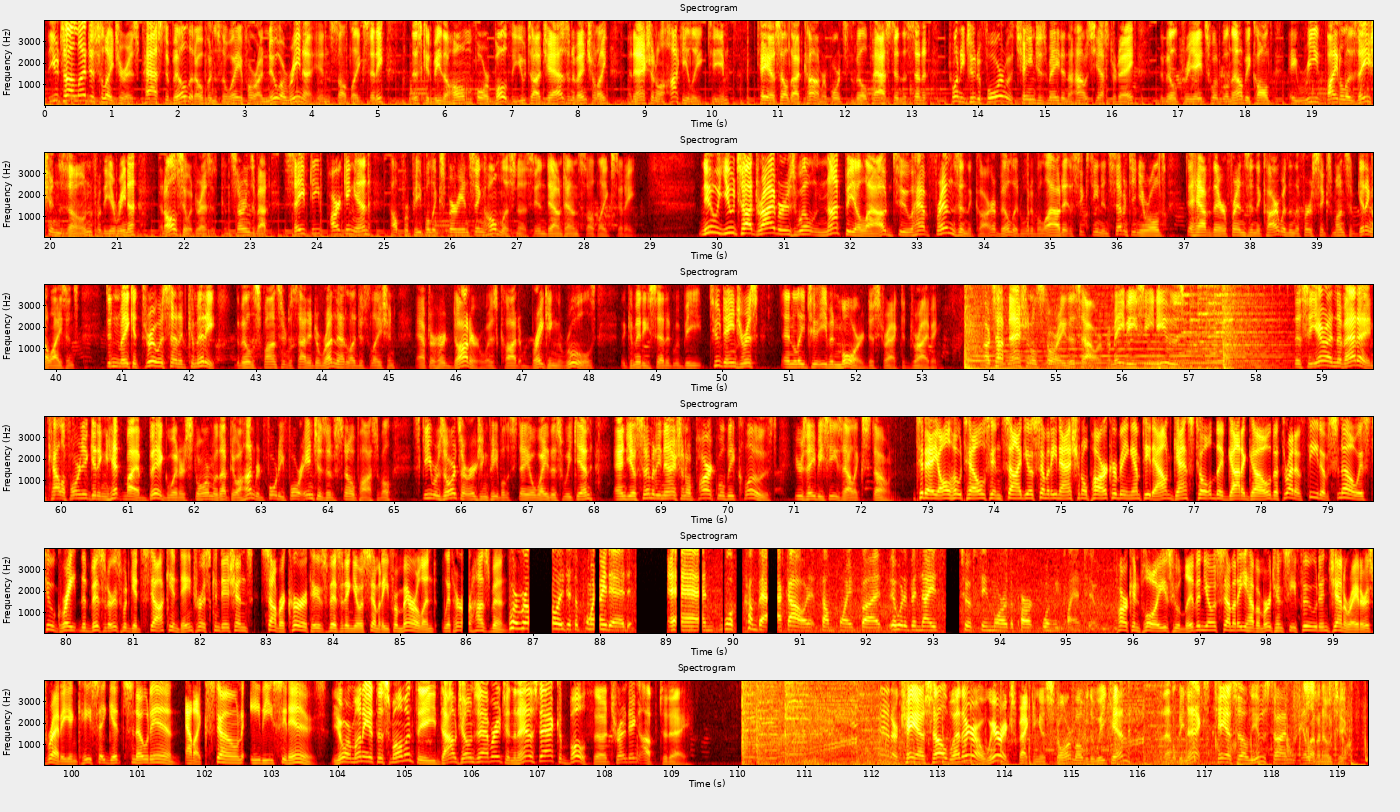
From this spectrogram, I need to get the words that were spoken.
The Utah legislature has passed a bill that opens the way for a new arena in Salt Lake City. This could be the home for both the Utah Jazz and eventually a National Hockey League team. KSL.com reports the bill passed in the Senate 22 to 4 with changes made in the House yesterday. The bill creates what will now be called a revitalization zone for the arena and also addresses concerns about safety, parking, and help for people experiencing homelessness in downtown Salt Lake City. New Utah drivers will not be allowed to have friends in the car, a bill that would have allowed 16 and 17 year olds to have their friends in the car within the first six months of getting a license. Didn't make it through a Senate committee. The bill's sponsor decided to run that legislation after her daughter was caught breaking the rules. The committee said it would be too dangerous and lead to even more distracted driving. Our top national story this hour from ABC News. The Sierra Nevada in California getting hit by a big winter storm with up to 144 inches of snow possible. Ski resorts are urging people to stay away this weekend, and Yosemite National Park will be closed. Here's ABC's Alex Stone. Today, all hotels inside Yosemite National Park are being emptied out. Guests told they've got to go. The threat of feet of snow is too great that visitors would get stuck in dangerous conditions. Sabra Kurth is visiting Yosemite from Maryland with her husband. We're really disappointed and we'll come back out at some point, but it would have been nice to have seen more of the park when we planned to. Park employees who live in Yosemite have emergency food and generators ready in case they get snowed in. Alex Stone, ABC News. Your money at this moment, the Dow Jones average and the NASDAQ, both uh, trending up today. And our KSL weather, uh, we're expecting a storm over the weekend. That'll be next. KSL News Time, 1102.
